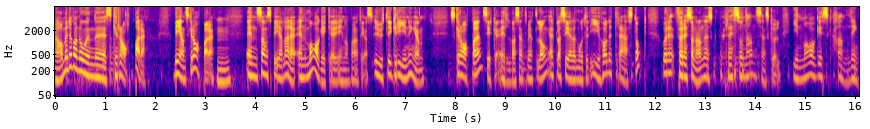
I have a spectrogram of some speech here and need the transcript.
Ja men det var nog en eh, skrapare. Benskrapare. Ensam spelare, en magiker inom parentes, ute i gryningen. Skraparen, cirka 11 cm lång, är placerad mot ett ihålligt trästock och för resonansens, resonansens skull i en magisk handling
